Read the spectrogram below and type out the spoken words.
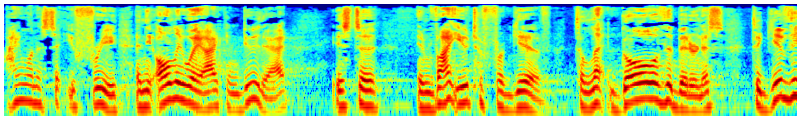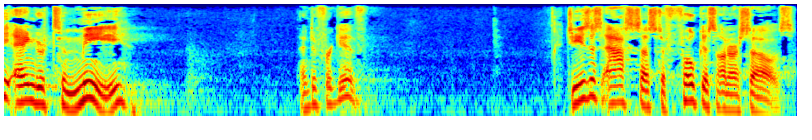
I want to set you free. And the only way I can do that is to invite you to forgive, to let go of the bitterness, to give the anger to me, and to forgive. Jesus asks us to focus on ourselves.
